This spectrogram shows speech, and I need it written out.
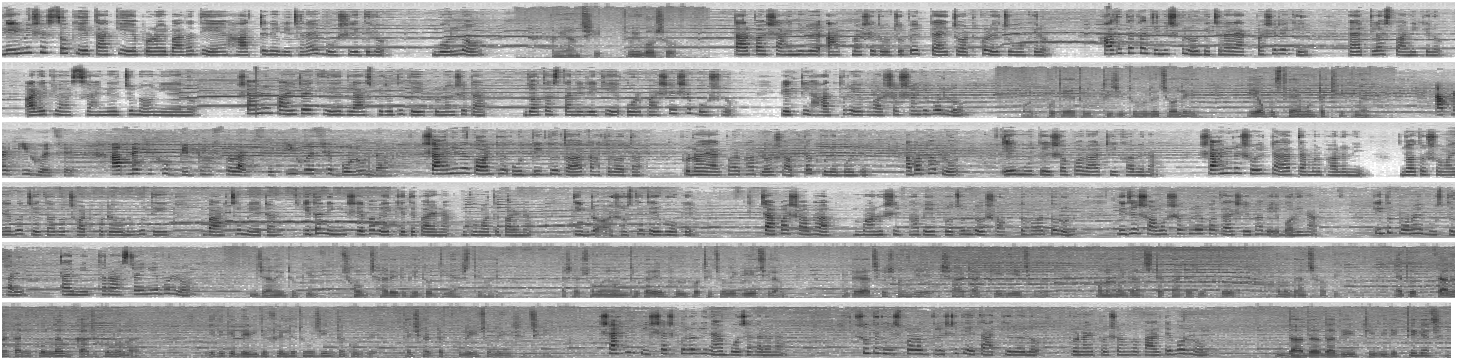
নির্বিশেষ চোখে তাকিয়ে প্রণয় বাধা দিয়ে হাত টেনে বিছানায় বসিয়ে দিল। বলল আমি আনছি। তুমি বসো। তারপর শাহিনুরের আট মাসের রোজু পেটটায় চট করে চুমু খেলো। হাতে থাকা জিনিসগুলো বিছানার এক পাশে রেখে এক গ্লাস পানি খেলো। আরেক গ্লাস শাহিনের জন্য নিয়ে এলো। শাহিনের পানিটা খেয়ে গ্লাস ফেরত দিতেই প্রণয় সেটা যথাস্থানে রেখে ওর পাশে এসে বসল। একটি হাত ধরে ভরসার সঙ্গে বলল অল্পতে এত উত্তেজিত হলে চলে? এই অবস্থায় এমনটা ঠিক না। আপনার কি হয়েছে? আপনাকে খুব বিধ্বস্ত লাগছে। কি হয়েছে বলুন না। শাহিনীর কণ্ঠে উদ্বিগ্নতা কাতরতা। প্রণয় একবার ভাবলো, সবটা খুলে বলবে। আবার ভাবলো, এই মুহূর্তে এসব বলা ঠিক হবে না। শাহিনীর শরীরটা তেমন ভালো নেই। যত সময় এগোচ্ছে, তত ছটফটে অনুভূতি বাড়ছে মেয়েটার। ইদানিং সেভাবে খেতে পারে না, ঘুমাতে পারে না। তীব্র অস্বস্তিতে ভোগে। চাপা স্বভাব, মানসিকভাবে প্রচণ্ড শক্ত হওয়ার দরুন নিজের সমস্যাগুলোর কথা সেভাবে বলে না। কিন্তু প্রণয় বুঝতে পারে তাই মিথ্যার আশ্রয় নিয়ে বলল জানি তো কি ঝোপ ঝাড়ের ভেতর দিয়ে আসতে হয়। আসার সময় অন্ধকারে ভুল পথে চলে গিয়েছিলাম। একটা গাছের সঙ্গে শার্ট আটকে গিয়েছিল। মনে হয় গাছটা কাঁটাযুক্ত কোনো গাছ হবে। এত টানাটানি করলাম কাজ হলো না। এদিকে দেরিতে ফিরলে তুমি চিন্তা করবে তাই শার্টটা খুলেই চলে এসেছি। শাহিন বিশ্বাস করল কি না বোঝা গেল না। শুধু নিষ্পলক দৃষ্টিতে তাকিয়ে রইল। প্রণয় প্রসঙ্গ পাল্টে বলল দাদা দাদি টিভি দেখতে গেছে?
